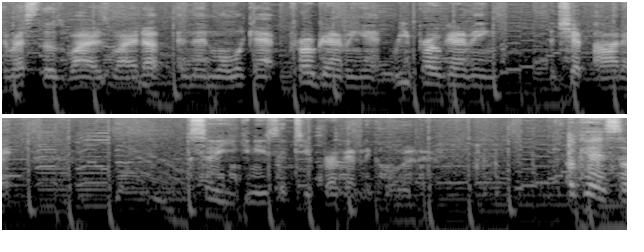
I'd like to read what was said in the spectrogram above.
the rest of those wires wired up, and then we'll look at programming it, reprogramming the chip on it, so you can use it to program the CoolRunner. Okay, so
